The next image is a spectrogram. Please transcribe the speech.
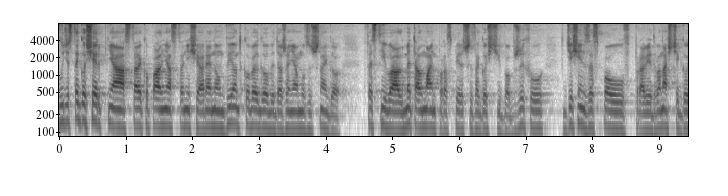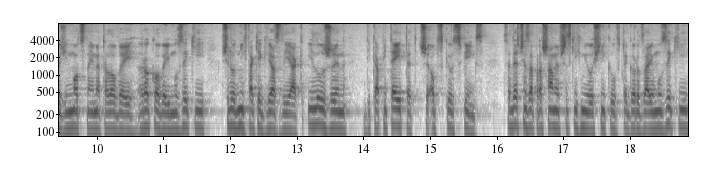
20 sierpnia Stara Kopalnia stanie się areną wyjątkowego wydarzenia muzycznego. Festiwal Metal Mind po raz pierwszy zagości w Obrzychu. 10 zespołów, prawie 12 godzin mocnej metalowej, rockowej muzyki. Wśród nich takie gwiazdy jak Illusion, Decapitated czy Obscure Sphinx. Serdecznie zapraszamy wszystkich miłośników tego rodzaju muzyki.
